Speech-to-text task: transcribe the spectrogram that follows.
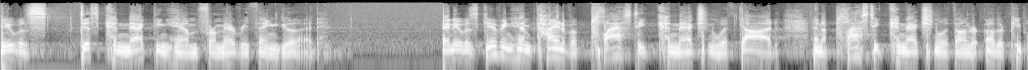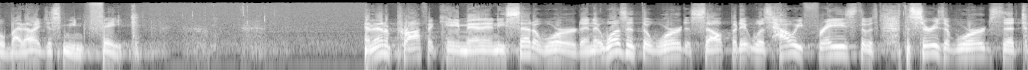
it was disconnecting him from everything good. And it was giving him kind of a plastic connection with God and a plastic connection with other people. By that I just mean fake. And then a prophet came in and he said a word. And it wasn't the word itself, but it was how he phrased the, the series of words that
